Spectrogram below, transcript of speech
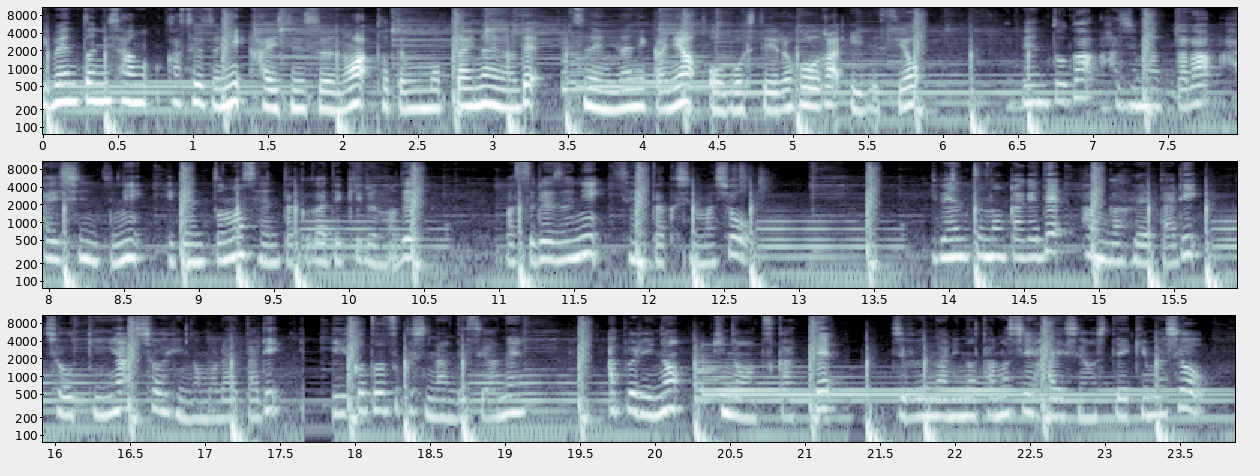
イベントに参加せずに配信するのはとてももったいないので常に何かには応募している方がいいですよ。イベントが始まったら配信時にイベントの選択ができるので忘れずに選択しましょう。イベントのおかげでファンが増えたり賞金や商品がもらえたりいいこと尽くしなんですよね。プリの機能を使って自分なりの楽しい配信をしていきましょう。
